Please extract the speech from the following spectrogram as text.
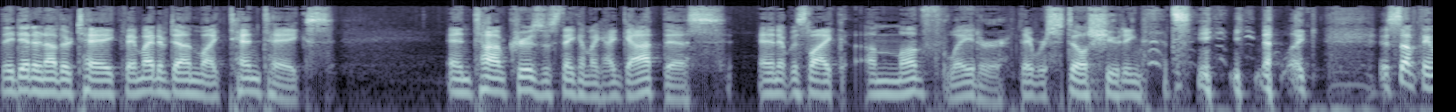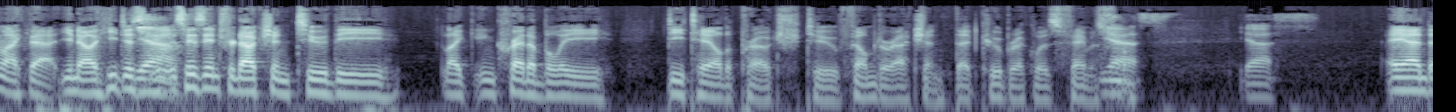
They did another take. They might have done like ten takes, and Tom Cruise was thinking like, "I got this." And it was like a month later, they were still shooting that scene. You know, like it's something like that. You know, he just yeah. it was his introduction to the like incredibly detailed approach to film direction that Kubrick was famous yes. for. Yes, yes. And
